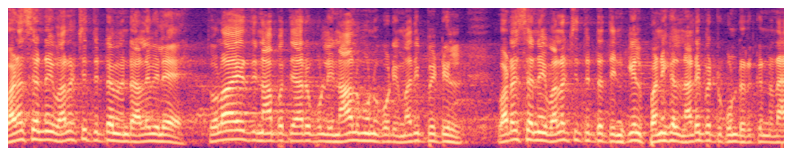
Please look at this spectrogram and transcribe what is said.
வடசென்னை வளர்ச்சி திட்டம் என்ற அளவிலே தொள்ளாயிரத்தி நாற்பத்தி ஆறு புள்ளி நாலு மூணு கோடி மதிப்பீட்டில் வடசென்னை வளர்ச்சி திட்டத்தின் கீழ் பணிகள் நடைபெற்று கொண்டிருக்கின்றன.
